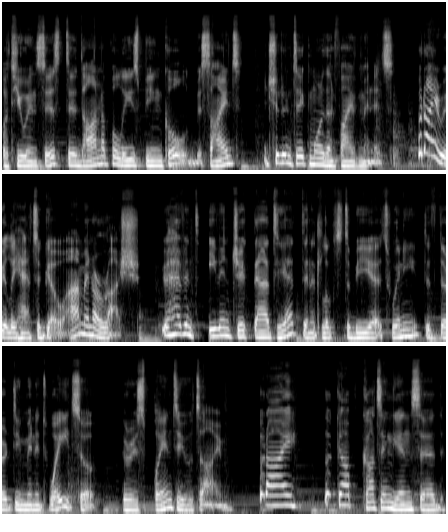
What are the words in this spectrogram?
But you insisted on the police being called. Besides, it shouldn't take more than 5 minutes. I really have to go. I'm in a rush. You haven't even checked out yet and it looks to be a 20 to 30 minute wait, so there is plenty of time. But I… The cop cutting in said,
